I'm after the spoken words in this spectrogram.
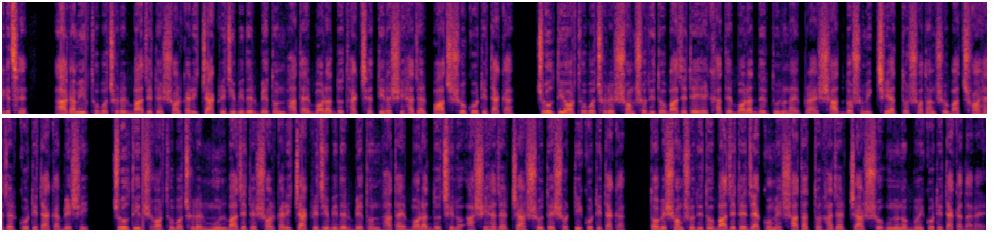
গেছে, আগামী অর্থ বছরের বাজেটে সরকারি চাকরিজীবীদের বেতন ভাতায় বরাদ্দ থাকছে তিরাশি হাজার পাঁচশো কোটি টাকা। চলতি অর্থবছরের সংশোধিত বাজেটে এ খাতে বরাদ্দের তুলনায় প্রায় সাত দশমিক ছিয়াত্তর শতাংশ বা ছয় হাজার কোটি টাকা বেশি। চলতি অর্থবছরের মূল বাজেটে সরকারি চাকরিজীবীদের বেতন ভাতায় বরাদ্দ ছিল আশি হাজার চারশো তেষট্টি কোটি টাকা, তবে সংশোধিত বাজেটে যা কমে সাতাত্তর হাজার চারশো উননব্বই কোটি টাকা দাঁড়ায়।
